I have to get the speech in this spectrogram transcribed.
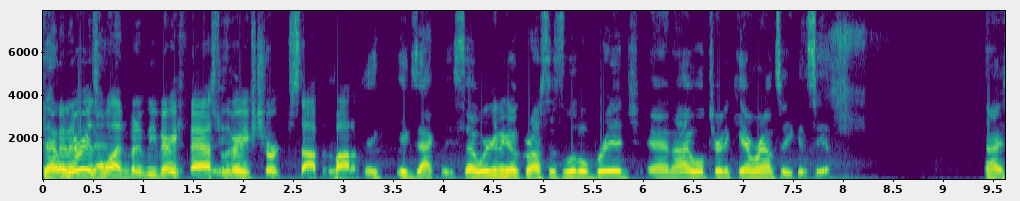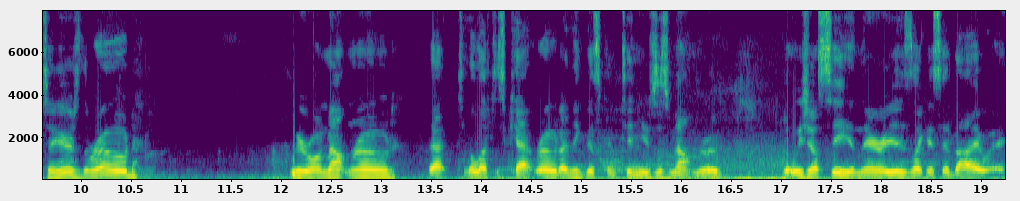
that would there is bad. one, but it'd be very fast with a very short stop at the bottom. Exactly. So we're gonna go across this little bridge, and I will turn the camera around so you can see it. All right. So here's the road. We were on Mountain Road. That to the left is Cat Road. I think this continues this Mountain Road, but we shall see. And there is, like I said, the highway.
